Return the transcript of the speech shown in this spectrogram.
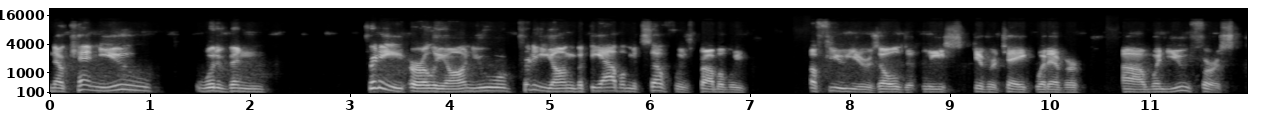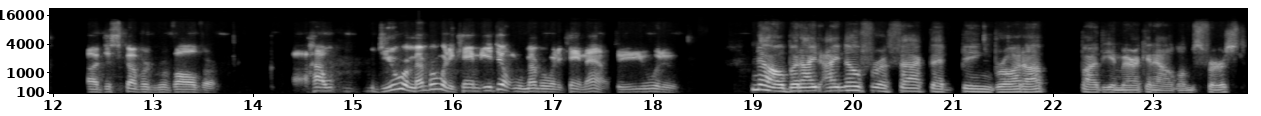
Now, Ken, you would have been pretty early on. You were pretty young, but the album itself was probably a few years old at least, give or take, whatever uh, when you first uh, discovered Revolver. Uh, how do you remember when it came? You don't remember when it came out, do you? You would have. No, but I, I know for a fact that being brought up by the American albums first,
